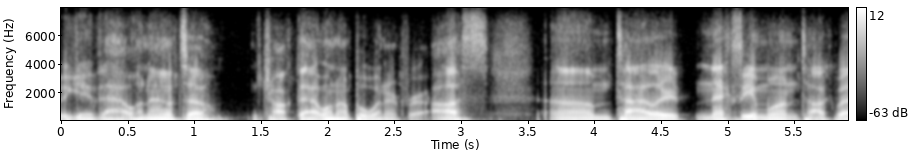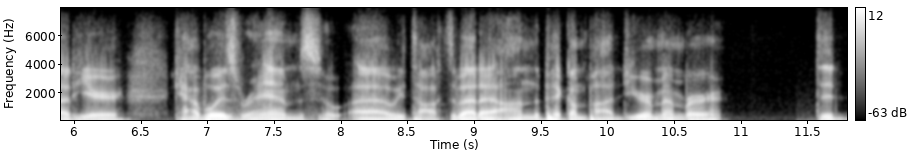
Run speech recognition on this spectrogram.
We gave that one out, so chalk that one up a winner for us. Um, Tyler, next game we want to talk about here, Cowboys Rams. Uh, we talked about it on the Pick'em Pod. Do you remember? Did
